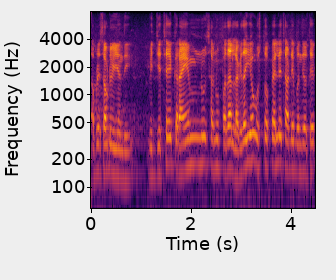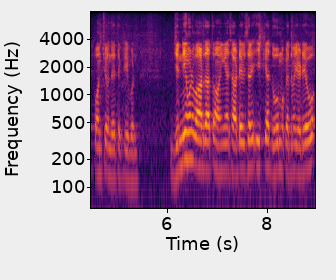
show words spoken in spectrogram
ਆਪਣੇ ਸਬ ਡਿਵੀਜ਼ਨ ਦੀ, ਵੀ ਜਿੱਥੇ ਕ੍ਰਾਈਮ ਨੂੰ ਸਾਨੂੰ ਪਤਾ ਲੱਗਦਾ ਹੀ ਹੈ ਉਸ ਤੋਂ ਪਹਿਲੇ ਸਾਡੇ ਬੰਦੇ ਉੱਥੇ ਪਹੁੰਚੇ ਹੁੰਦੇ ਤਕਰੀਬਨ। ਜਿੰਨੀ ਹੁਣ ਵਾਰਦਾਤਾਂ ਹੋਈਆਂ, ਸਾਡੇ ਵੀ ਸਰ ਇੱਕ ਜਾਂ ਦੋ ਮੁਕੱਦਮੇ ਜਿਹੜੇ ਉਹ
